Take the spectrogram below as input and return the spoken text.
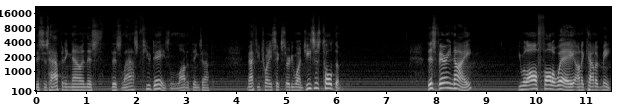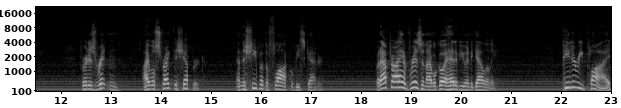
this is happening now in this, this last few days. A lot of things happen. Matthew 26, 31. Jesus told them, This very night you will all fall away on account of me. For it is written, I will strike the shepherd, and the sheep of the flock will be scattered. But after I have risen, I will go ahead of you into Galilee. Peter replied,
